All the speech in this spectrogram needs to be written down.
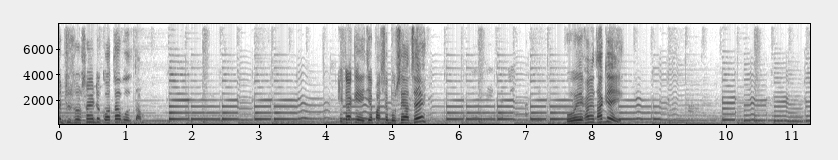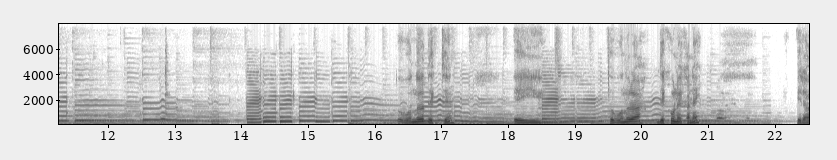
একটু তোর সঙ্গে একটু কথা বলতাম। এটাকে এই যে পাশে বসে আছে? ও এখানে থাকে? তো বন্ধুরা দেখতেন এই, তো বন্ধুরা দেখুন এখানে, এরা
